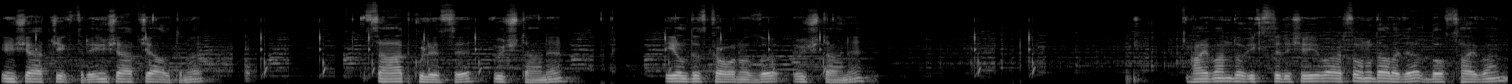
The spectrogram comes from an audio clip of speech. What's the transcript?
inşaatçı iksiri, inşaatçı altını, saat kulesi 3 tane, yıldız kavanozu 3 tane. Hayvan da iksiri şeyi varsa onu da alacağız. Dost hayvan.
